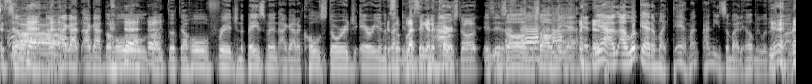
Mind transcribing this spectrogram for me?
I, so I, I, I got I got the whole like the, the whole fridge in the basement. I got a cold storage area in the It's back. a blessing in and the a house. curse, dog. It's, it's all it's all me. And, and yeah, I, I look at him like, damn, I, I need somebody to help me with this. bottle.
